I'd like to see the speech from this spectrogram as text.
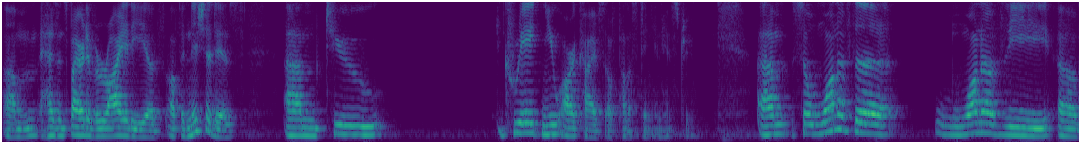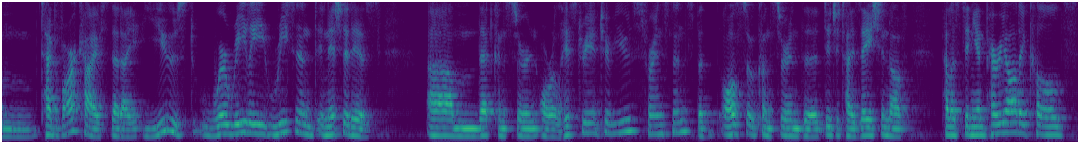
um, has inspired a variety of, of initiatives um, to create new archives of Palestinian history. Um, so one of the one of the um, type of archives that I used were really recent initiatives um, that concern oral history interviews, for instance, but also concern the digitization of Palestinian periodicals,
